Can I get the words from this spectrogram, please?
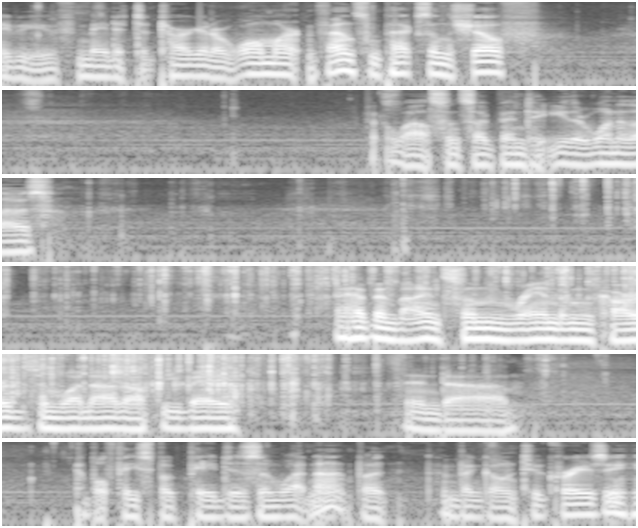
Maybe you've made it to Target or Walmart and found some packs on the shelf. Been a while since I've been to either one of those. I have been buying some random cards and whatnot off eBay and uh, a couple Facebook pages and whatnot, but haven't been going too crazy.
